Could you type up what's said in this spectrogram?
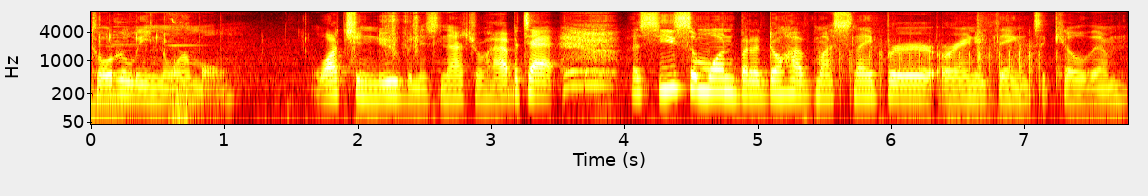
Totally normal. Watch a noob in his natural habitat. I see someone, but I don't have my sniper or anything to kill them.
